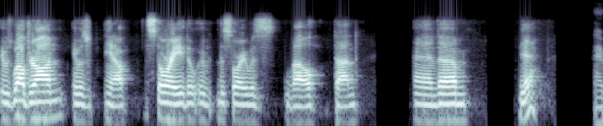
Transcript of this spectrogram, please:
it was well drawn. It was, you know, the story, the, the story was well done, and um, yeah, I,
